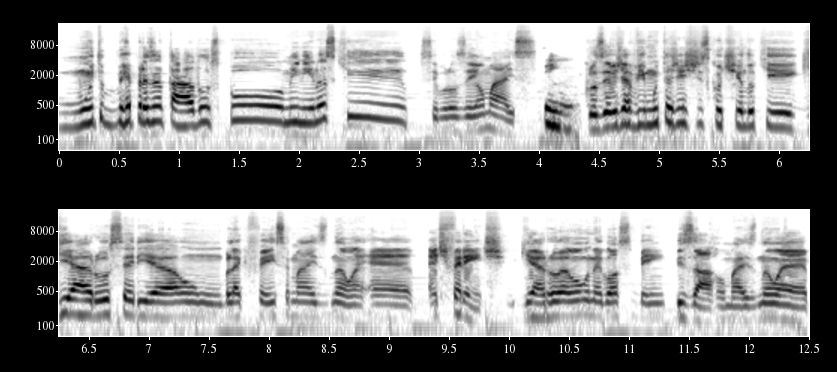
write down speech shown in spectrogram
muito representados por meninas que se bronzeiam mais. Sim. Inclusive, já vi muita gente discutindo que Gyaru seria um blackface, mas não, é, é, é diferente. Gyaru é um negócio bem bizarro, mas não é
